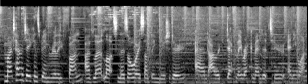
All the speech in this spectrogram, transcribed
My time at Deakin's been really fun. I've learnt lots and there's always something new to do and I would definitely recommend it to anyone.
